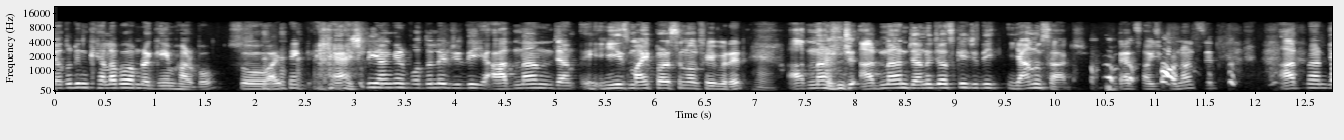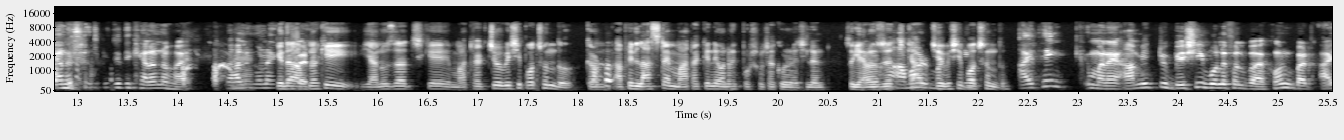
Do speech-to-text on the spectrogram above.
যতদিন খেলাবো আমরা গেম হারবো। So I think Ashley Young এর বদলে যদি Adnan he is my personal favourite. Adnan Adnan জানুজাসকে যদি Januzaj that's how you pronounce it Adnan জানুজাসকে যদি খেলানো হয় তাহলে মনে হয় কিন্তু আপনার কি ইয়ানুজাজকে মাটার চেয়েও বেশি পছন্দ? কারণ আপনি লাস্ট টাইম মাটাকে নিয়ে অনেক প্রশংসা করেছিলেন। তো ইয়ানুজাজ আমার কার চেয়ে বেশি পছন্দ? আই থিঙ্ক মানে আমি একটু বেশি বলে ফেলব এখন but I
